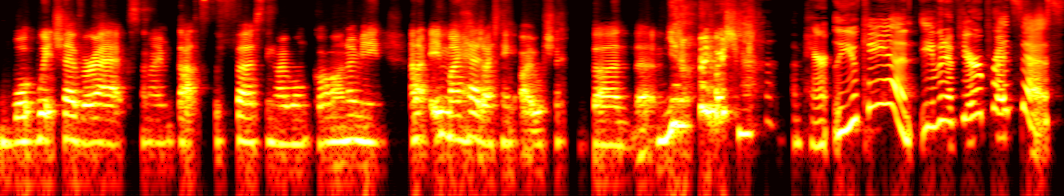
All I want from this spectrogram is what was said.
what whichever ex and i'm that's the first thing i want gone. I mean and in my head i think i wish i burn them. You know, apparently you can, even if you're a princess.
